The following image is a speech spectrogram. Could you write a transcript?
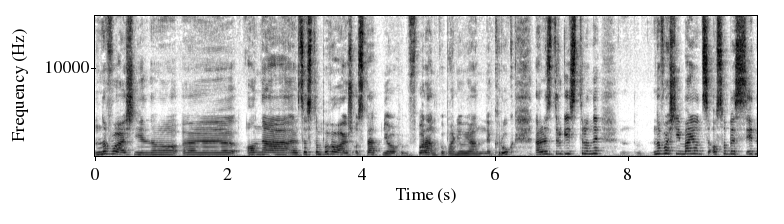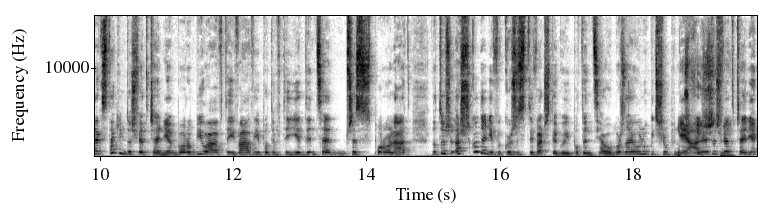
No właśnie, no e, ona zastępowała już ostatnio w poranku panią Joannę Kruk, no ale z drugiej strony, no właśnie mając osobę z, jednak z takim doświadczeniem, bo robiła w tej Wawie, potem w tej jedynce przez sporo lat, no to aż szkoda nie wykorzystywać tego jej potencjału. Można ją lubić lub nie, ale Oczywiście. doświadczenie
